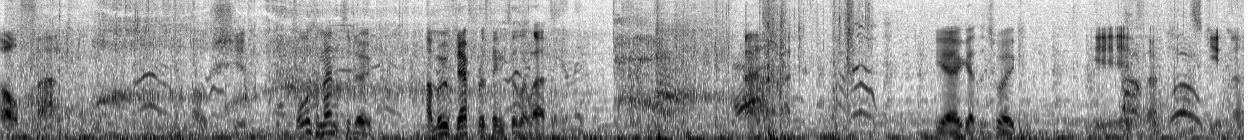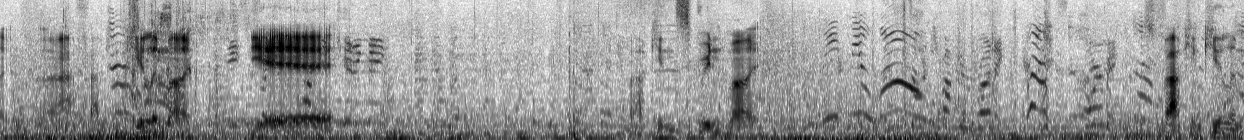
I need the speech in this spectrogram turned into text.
Oh fuck. Oh shit. What was I meant to do? I moved everything to the left. Ah. Yeah, get the twig. Yeah, fucking skip, mate. Ah, fucking kill him, mate. Yeah. Fucking sprint, mate. Leave me alone! Fucking kill him.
